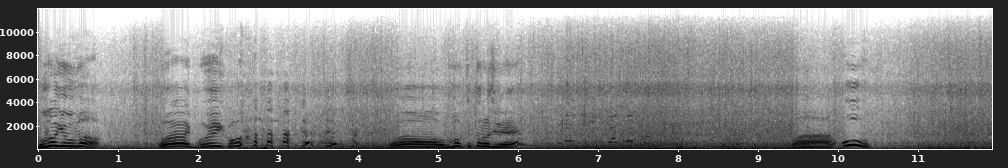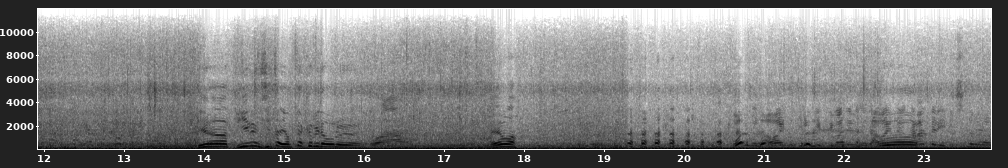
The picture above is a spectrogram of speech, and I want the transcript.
우박이 우박. 와, 뭐야 이거? 와, 우박도 떨어지네. 와, 오! 이야, 비는 진짜 역대급이다, 오늘. 와, 대박. 여기서 나와 있어 그렇게 그만하면서 나와 우와. 있는 사람들이 미친놈이라고.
